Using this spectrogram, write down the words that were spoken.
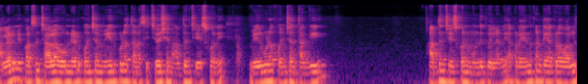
ఆల్రెడీ మీ పర్సన్ చాలా ఓండెడ్ కొంచెం మీరు కూడా తన సిచ్యువేషన్ అర్థం చేసుకొని మీరు కూడా కొంచెం తగ్గి అర్థం చేసుకొని ముందుకు వెళ్ళండి. అక్కడ ఎందుకంటే అక్కడ వాళ్ళు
